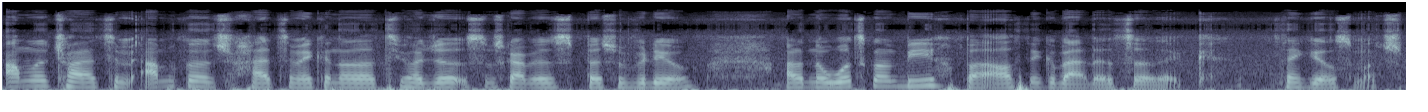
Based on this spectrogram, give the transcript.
I'm gonna try to I'm gonna try to make another 200 subscribers special video. I don't know what's gonna be, but I'll think about it. So like, thank you all so much.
